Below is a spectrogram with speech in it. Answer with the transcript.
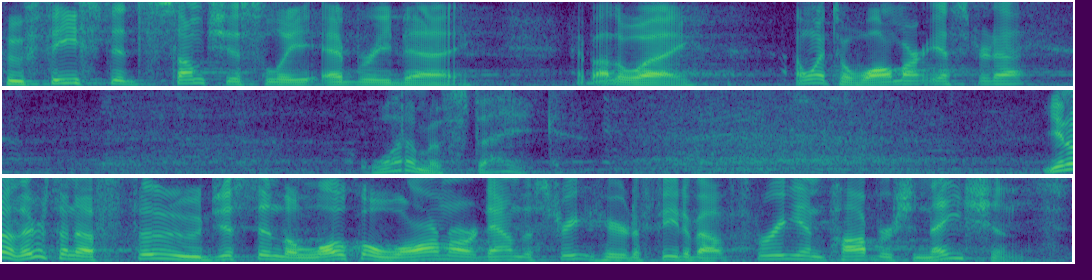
who feasted sumptuously every day. Hey, by the way, I went to Walmart yesterday. What a mistake. You know, there's enough food just in the local Walmart down the street here to feed about three impoverished nations.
